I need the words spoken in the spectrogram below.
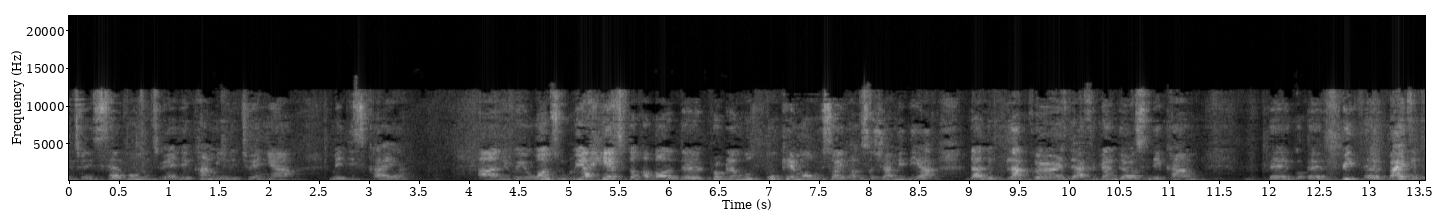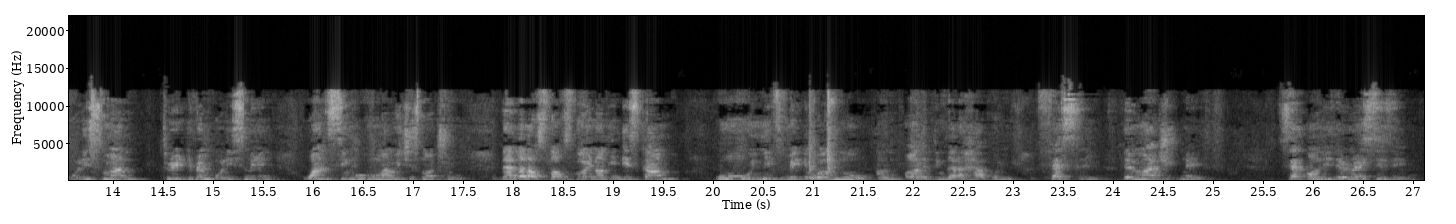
the 27th. We're in the camp in Lithuania, Mediskaya. And we want to, we are here to talk about the problem who, who came up, we saw it on social media, that the black girls, the African girls in the camp, uh, bite a policeman, three different policemen, one single woman, which is not true. There are a lot of stuff going on in this camp who we need to make the world know and all the things that are happening. Firstly, the maltreatment. Secondly, the racism.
